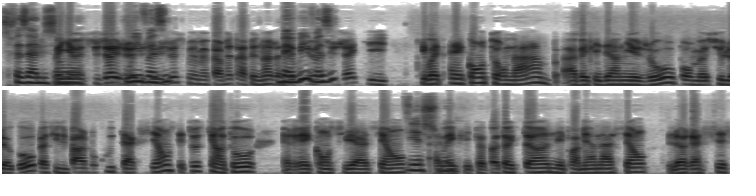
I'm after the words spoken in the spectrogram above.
Tu faisais allusion. Mais il y a un sujet, oui, je, vais juste me permettre rapidement. Ben oui, un sujet qui qui va être incontournable avec les derniers jours pour M. Legault, parce qu'il nous parle beaucoup d'action. C'est tout ce qui entoure réconciliation avec les peuples autochtones, les Premières Nations, le racisme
